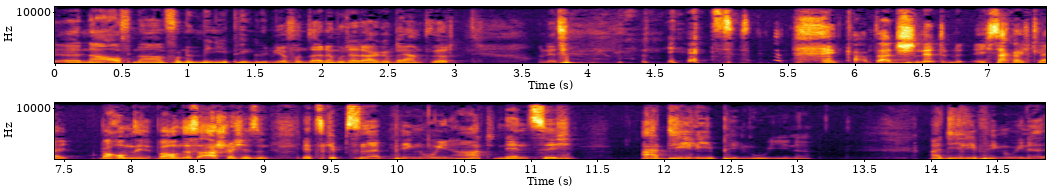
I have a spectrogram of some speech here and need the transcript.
äh, Nahaufnahmen von einem Mini-Pinguin, wie er von seiner Mutter da gewärmt wird. Und jetzt, jetzt kam da ein Schnitt. Ich sag euch gleich, warum, warum das Arschlöcher sind. Jetzt gibt's eine Pinguinart, die nennt sich Adili-Pinguine. Adili-Pinguine,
